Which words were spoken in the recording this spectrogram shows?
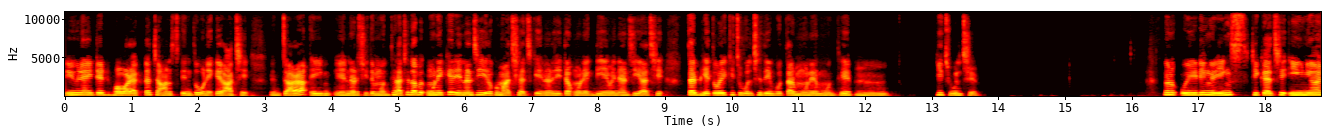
ইউনাইটেড হওয়ার একটা চান্স কিন্তু অনেকের আছে। যারা এই এনার্জিতে মধ্যে আছে, তবে অনেকের এনার্জি এরকম আছে, আজকে এনার্জিটা অনেক ডিএম এনার্জি আছে। তার ভেতরে কিছু বলছে দেখব, তার মনের মধ্যে কি চলছে? ধরুন ওয়েডিং রিংস ঠিক আছে union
